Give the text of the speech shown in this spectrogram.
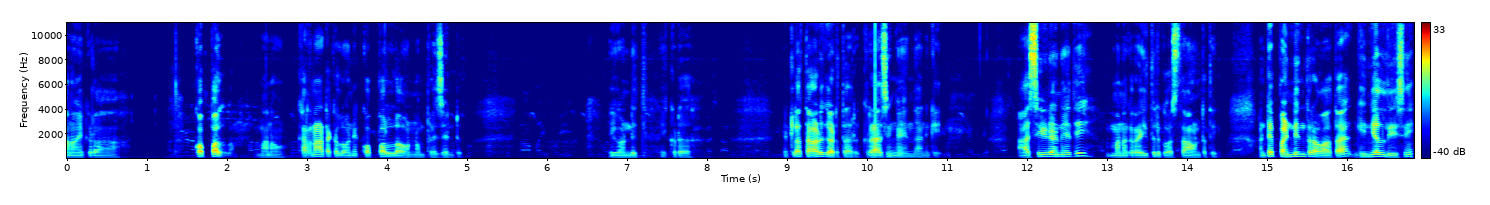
మనం ఇక్కడ కొప్పల్ మనం కర్ణాటకలోని కొప్పల్లో ఉన్నాం ప్రజెంట్. ఇగోండి ఇక్కడ ఇట్లా తాడు కడతారు క్రాసింగ్ అయిన దానికి. ఆ సీడ్ అనేది మనకు రైతులకు వస్తూ ఉంటుంది. అంటే పండిన తర్వాత గింజలు తీసి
